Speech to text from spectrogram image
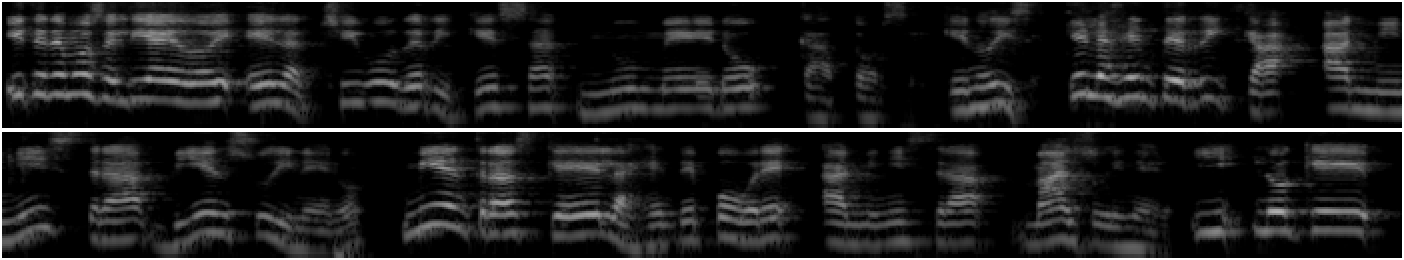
Y tenemos el día de hoy el archivo de riqueza número 14, que nos dice que la gente rica administra bien su dinero, mientras que la gente pobre administra mal su dinero. Y lo que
